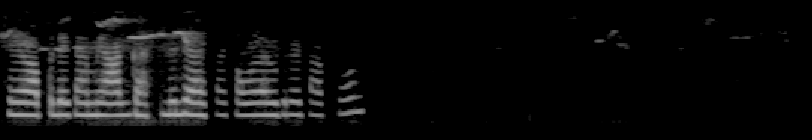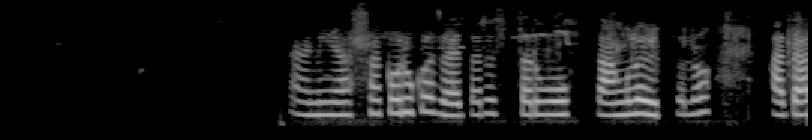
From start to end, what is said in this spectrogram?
हे आपले काय आम्ही आग घातलेले आता कवळा वगैरे टाकून. आणि असा करूकच आहे तरच तरव चांगलं येतलो. आता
